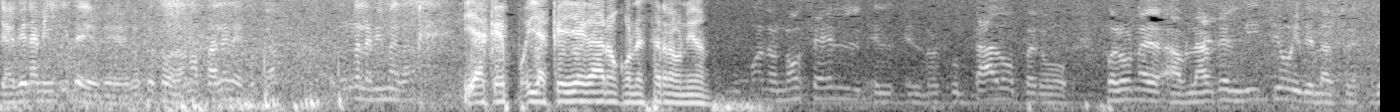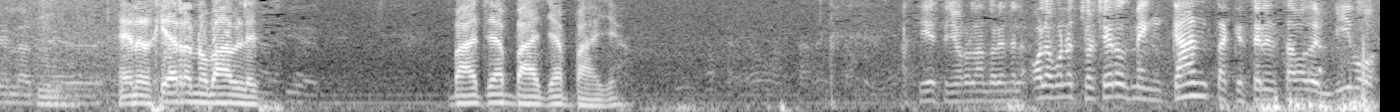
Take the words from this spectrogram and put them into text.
Ya viene amigui de, de López Obrador, no sale de su casa. Son de la misma edad. ¿Y a qué, y a qué llegaron con esta reunión? Bueno, no sé el, el- el resultado, pero fueron a hablar del litio y de las... De las Mm. eh, Energías renovables. Vaya, vaya, vaya. Así es, señor Rolando Arena. Hola, buenos chorcheros. Me encanta que estén en sábado en vivo.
